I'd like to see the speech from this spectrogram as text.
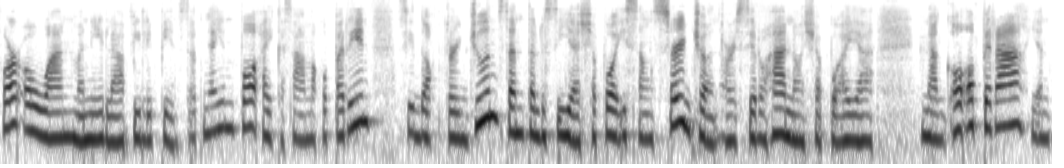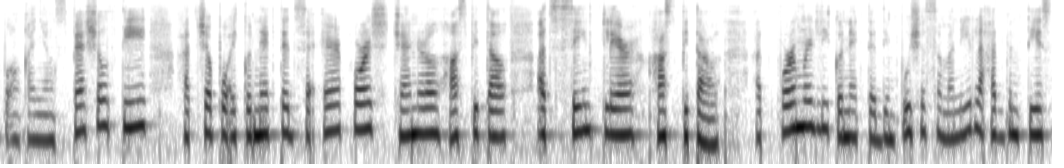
Manila, Philippines. At ngayon po ay kasama ko pa rin si Dr. June Santa Lucia. Siya po ay isang surgeon or sirohano. Siya po ay uh, nag-o-opera. Yan po ang kanyang specialty. At siya po ay connected sa Air Force General Hospital at St. Clair Hospital. At formerly connected din po siya sa Manila Adventist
